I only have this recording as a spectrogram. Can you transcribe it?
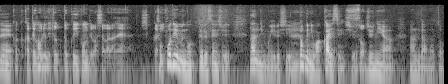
ね各カテゴリーでちょっと食い込んでましたからねしっかり。そうポディウム乗ってる選手何人もいるし、うん。特に若い選手ジュニアアンダーだと。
